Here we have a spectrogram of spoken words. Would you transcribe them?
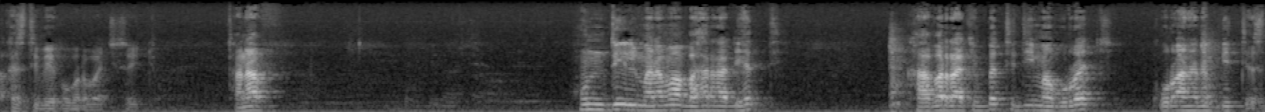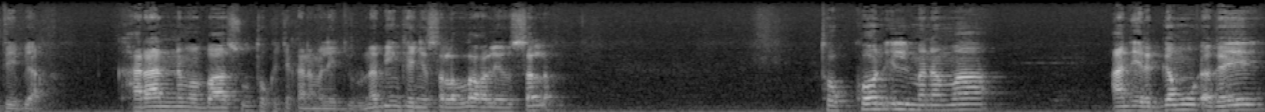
akkasitti beekuu barbaachisa jechuudha kanaaf hundi ilma namaa baharraa dhihatti kaabarraa kibbatti diimaa gurraachi quraana rabbiitti as deebi'a karaan nama baasuu tokkicha kana malee jiru nabiin keenya sallallahu alaihi wasallam tokkoon ilma namaa an ergamuu dhagayee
